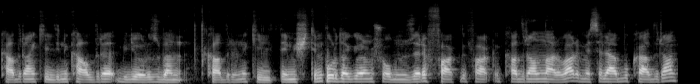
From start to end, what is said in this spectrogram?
kadran kilidini kaldırabiliyoruz. Ben kadranı kilitlemiştim. Burada görmüş olduğunuz üzere farklı farklı kadranlar var. Mesela bu kadran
